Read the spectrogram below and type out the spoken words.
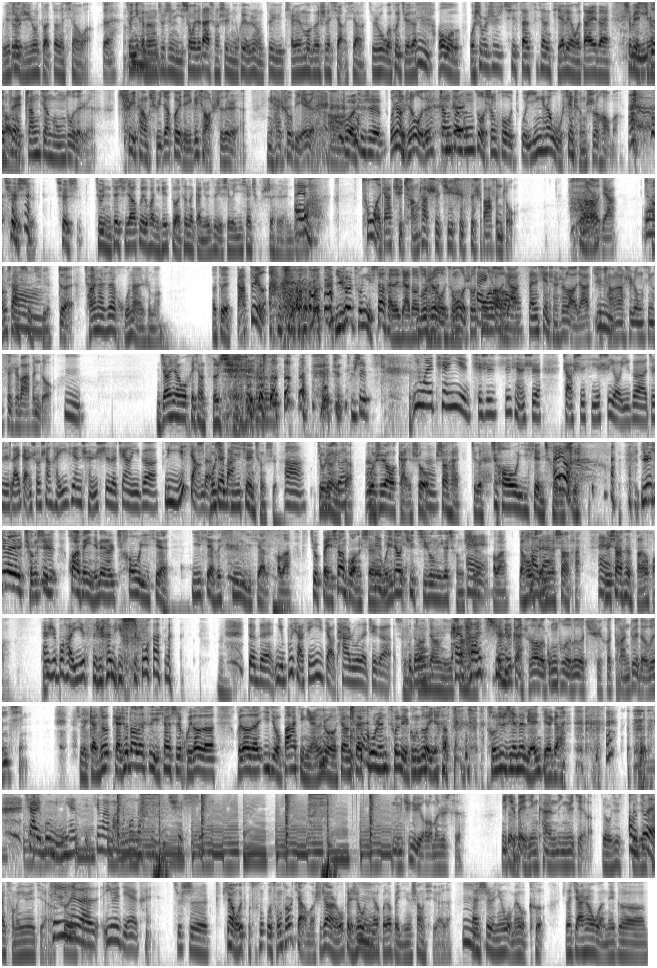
我觉得这只是一种短暂的向往。对，就你可能就是你生活在大城市，你会有这种对于田园牧歌式的想象，就是我会觉得，嗯哦，我是不是去三四线的铁岭我待一待，是不是你一个也挺好的？在张江工作的人，去一趟徐家汇得一个小时的人，你还说别人啊？不，就是我想觉得我在张江工作生活，我应该在五线城市好吗？确实确实，就是你在徐家汇的话，你可以短暂的感觉自己是个一线城市的人。哎呦，从我家去长沙市区是四十八分钟，从我老家。长沙市区，哦。对，长沙是在湖南是吗？啊，对，答对了，你说从你上海的家到不是我从我说从我老家三线城市老家去嗯。长沙市中心四十八分钟，嗯，你这样让我很想辞职，就是因为天意其实之前是找实习是有一个就是来感受上海一线城市的这样一个理想的？不是一线城市。啊，纠正一下，嗯我是要感受嗯上海这个超一线城市，因为现在城市划分已经变成超一线、一线和新一线了，好吧？就是北上广深我一定要去其中的一个城市哎，好吧？然后我选择了上海，因哎为上海很繁华。但是不好意思让你失望了。嗯对不对？你不小心一脚踏入了这个浦东开发区，但是感受到了工作的乐趣和团队的温情。是感受感受到了自己像是回到了回到了一九八几年的那种像在工人村里工作一样，同事之间的连结感。下一步明天今今晚马上梦到你去世。你们去旅游了吗？这次你去北京看音乐节了？对，我去哦对北京看草莓音乐节了。天意那个音乐节也可以，就是这样，我我从我从头讲嘛，是这样的，我本身我应该嗯。回到北京上学的，嗯。但是因为我没有课，再加上我那个，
